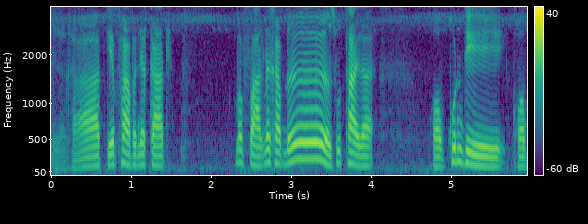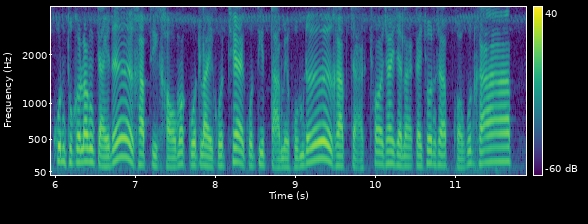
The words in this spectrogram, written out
นี่แหละครับ เก็บภาพบรรยากาศ มาฝากนะครับเด้อสุดท้ายก็ขอบคุณที่ขอบคุณทุกกำลังใจเด้อครับที่เขามากดไลค์กดแชร์กดติดตามให้ผมเด้อครับจากช่อชัยชนะไก่ชนครับ ขอบคุณครับ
